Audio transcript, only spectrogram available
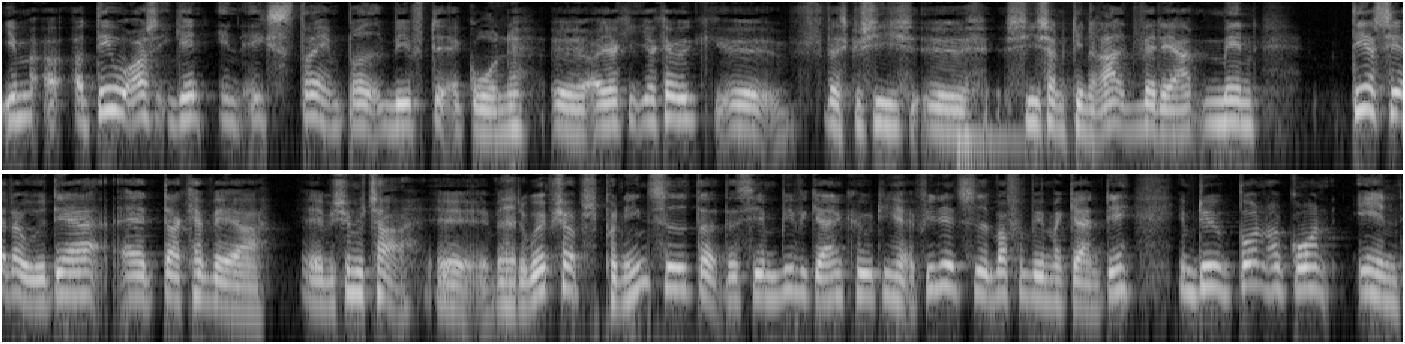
Jamen, og, og det er jo også igen en ekstrem bred vifte af grunde. Øh, og jeg, jeg kan jo ikke, øh, hvad skal jeg sige, øh, sige sådan generelt, hvad det er, men det jeg ser derude, det er, at der kan være, Øh, hvis vi nu tager, øh, hvad hedder det, webshops på den ene side, der, der siger, at vi vil gerne købe de her affiliate-sider, hvorfor vil man gerne det? Jamen det er jo bund og grund en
